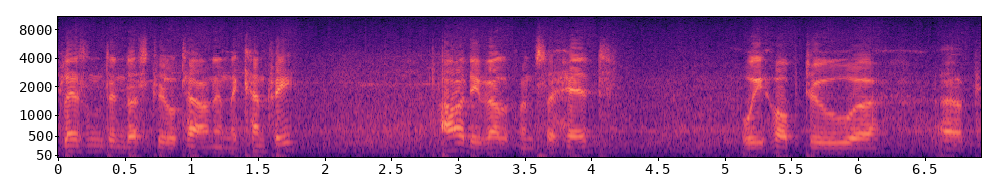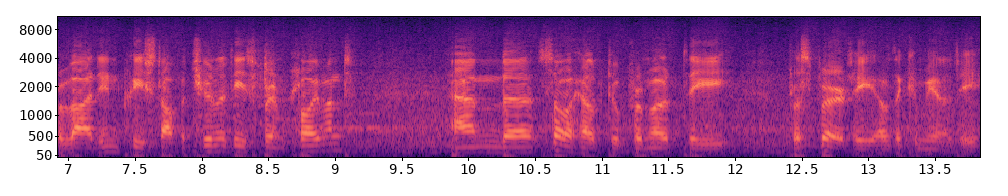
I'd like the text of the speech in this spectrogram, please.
pleasant industrial town in the country, our developments ahead, we hope to uh, uh, provide increased opportunities for employment and uh, so help to promote the prosperity of the community.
